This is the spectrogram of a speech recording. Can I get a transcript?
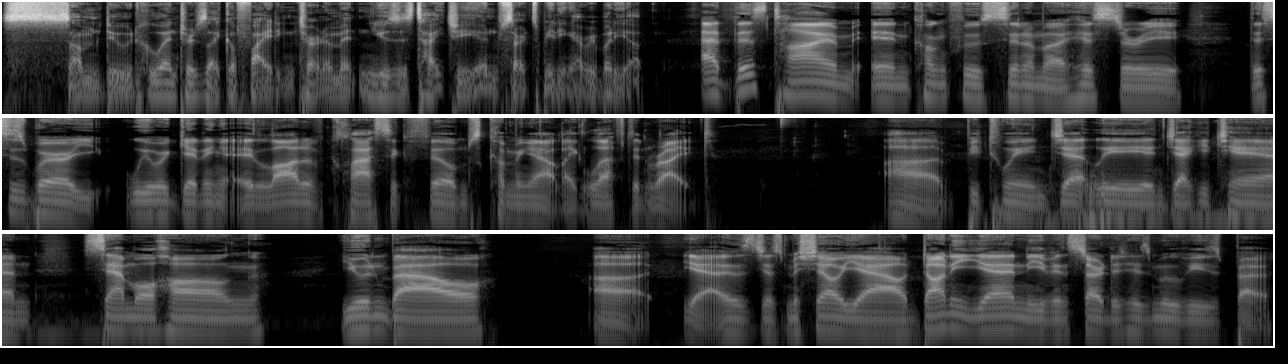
some dude who enters like a fighting tournament and uses Tai Chi and starts beating everybody up. At this time in kung fu cinema history, this is where y- we were getting a lot of classic films coming out like left and right. Uh, between Jet Li and Jackie Chan, Sammo Hung, Yuen Biao, uh, yeah, it was just Michelle Yeoh. Donnie Yen even started his movies, but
